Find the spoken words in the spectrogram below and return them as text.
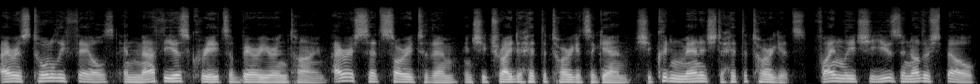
Iris totally fails, and Matthias creates a barrier in time. Iris said sorry to them, and she tried to hit the targets again. She couldn't manage to hit the targets. Finally, she used another spell,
